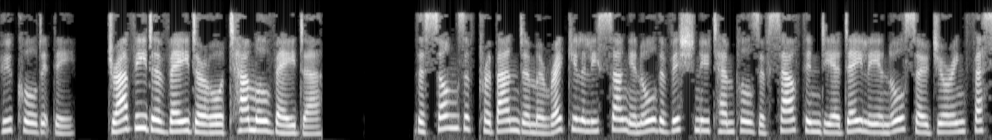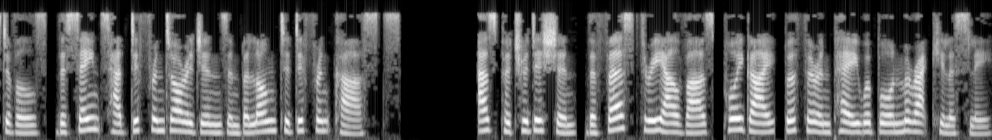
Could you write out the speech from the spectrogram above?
who called it the Dravida Veda or Tamil Veda. The songs of Prabandham are regularly sung in all the Vishnu temples of South India daily and also during festivals. The saints had different origins and belonged to different castes. As per tradition, the first three Alvars, Poigai, Butha and Pei were born miraculously.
